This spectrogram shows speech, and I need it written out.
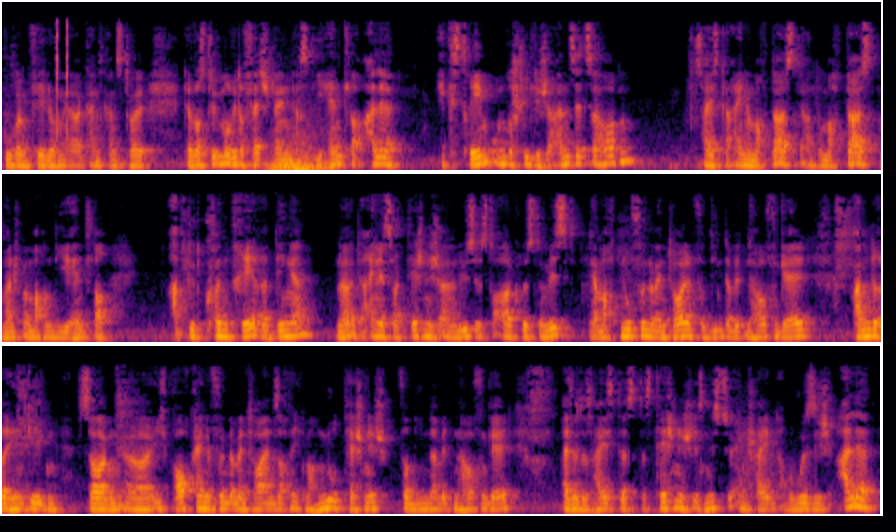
Buchempfehlung, ja, ganz, ganz toll, da wirst du immer wieder feststellen, dass die Händler alle extrem unterschiedliche Ansätze haben. Das heißt, der eine macht das, der andere macht das. Manchmal machen die Händler absolut konträre Dinge. Ne? Der eine sagt, technische Analyse ist der allergrößte Mist. Der macht nur fundamental, verdient damit einen Haufen Geld. Andere hingegen sagen, äh, ich brauche keine fundamentalen Sachen, ich mache nur technisch, verdiene damit einen Haufen Geld. Also das heißt, dass das technisch ist nicht so entscheidend, aber wo sich alle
